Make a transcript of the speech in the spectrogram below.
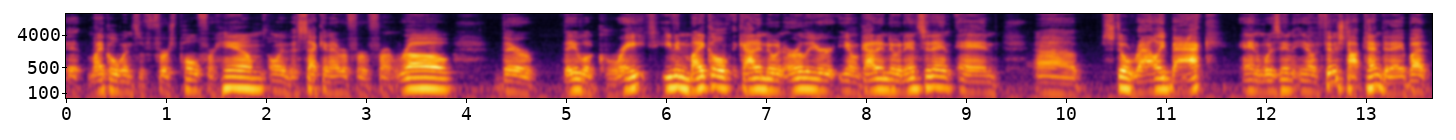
It, Michael wins the first pole for him, only the second ever for front row. They're they look great. Even Michael got into an earlier, you know, got into an incident and uh, still rallied back and was in, you know, finished top ten today. But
